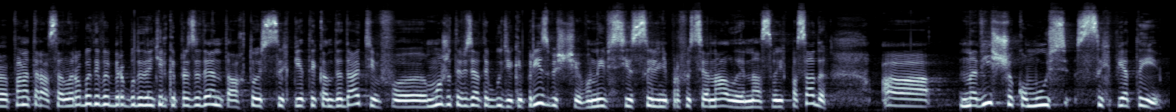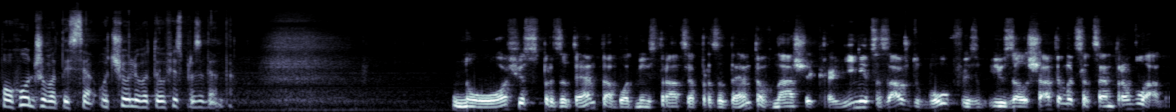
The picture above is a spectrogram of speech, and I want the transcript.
Е, Пане Тарасе, але робити вибір буде не тільки президент, а хтось з цих п'яти кандидатів. Е, Можете взяти будь-яке прізвище, вони всі сильні професіонали на своїх посадах. А навіщо комусь з цих п'яти погоджуватися, очолювати офіс президента? Ну, офіс президента або адміністрація президента в нашій країні це завжди був і- і залишатиметься центром влади.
